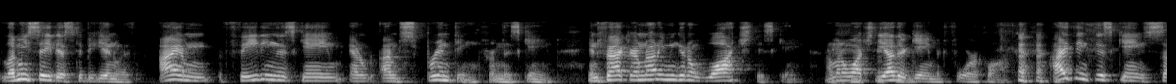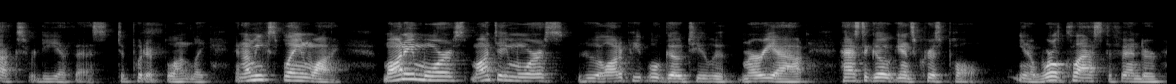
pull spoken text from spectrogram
let me say this to begin with. I am fading this game and I'm sprinting from this game. In fact, I'm not even going to watch this game. I'm going to watch the other game at four o'clock. I think this game sucks for DFS, to put it bluntly, and let me explain why. Monte Morris, Monte Morris, who a lot of people go to with Murray out, has to go against Chris Paul, you know, world class defender,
